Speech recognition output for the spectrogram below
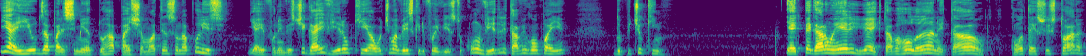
E aí o desaparecimento do rapaz chamou a atenção da polícia. E aí foram investigar e viram que a última vez que ele foi visto com vida, ele estava em companhia do Pichuquim. E aí pegaram ele, e aí que estava rolando e tal, conta aí sua história.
